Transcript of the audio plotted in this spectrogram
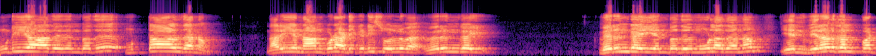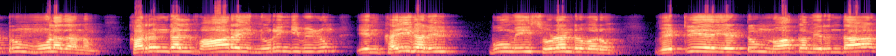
முடியாதது என்பது முட்டாள்தனம். நிறைய நான் கூட அடிக்கடி சொல்லுவேன் வெறுங்கை வெறுங்கை என்பது மூலதனம் என் விரல்கள் பற்றும் மூலதனம். கருங்கல் பாறை நொறுங்கி விழும் என் கைகளில் பூமி சுழன்று வரும். வெற்றியை எட்டும் நோக்கம் இருந்தால்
